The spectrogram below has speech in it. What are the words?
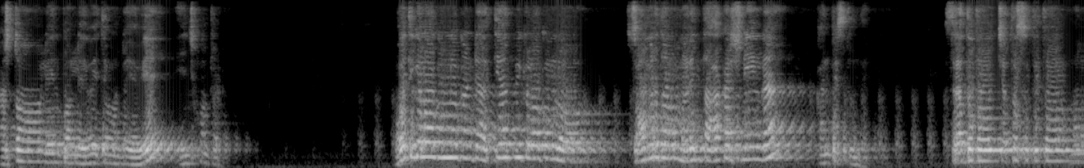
కష్టం లేని పనులు ఏవైతే ఉంటాయో అవే ఎంచుకుంటాడు. భౌతిక లోకంలో కంటే ఆధ్యాత్మిక లోకంలో సోమరతనం మరింత ఆకర్షణీయంగా కనిపిస్తుంది. శ్రద్ధతో చిత్తశుద్ధితో మన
